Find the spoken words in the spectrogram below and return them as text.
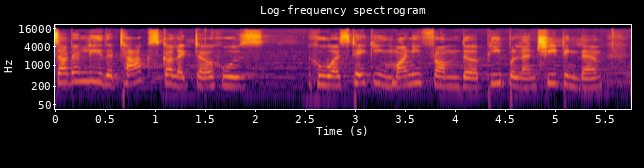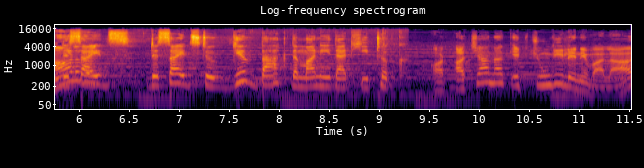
Suddenly, the tax collector, who's who was taking money from the people and cheating them decides decides to give back the money that he took. और अचानक एक चुंगी लेने वाला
